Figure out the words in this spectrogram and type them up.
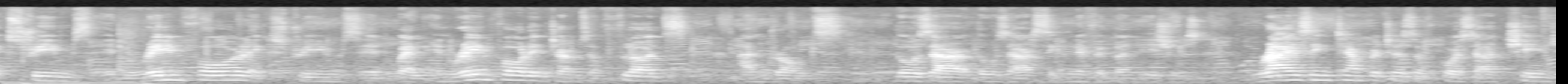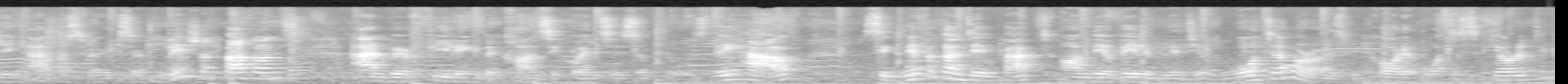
extremes in rainfall, extremes in, well, in rainfall in terms of floods and droughts. Those are, those are significant issues. Rising temperatures, of course, are changing atmospheric circulation patterns and we're feeling the consequences of those. They have significant impact on the availability of water, or as we call it, water security,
